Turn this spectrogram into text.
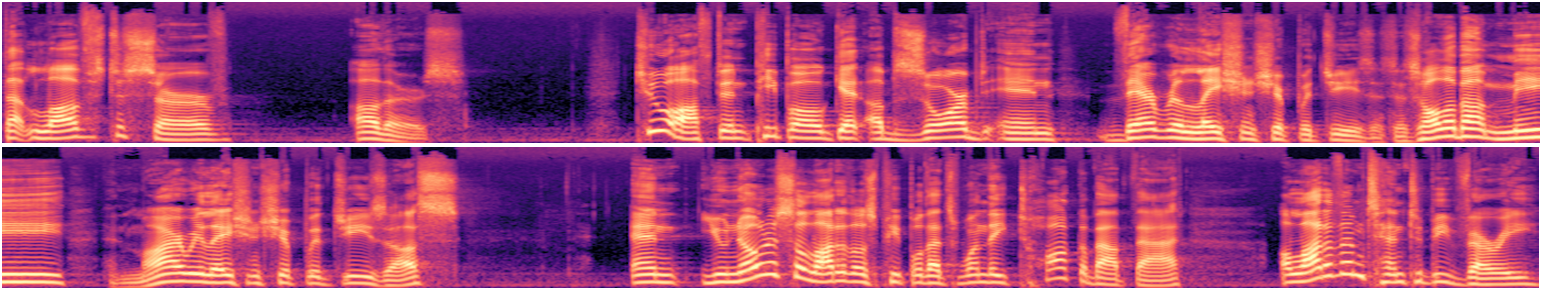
that loves to serve others. Too often, people get absorbed in their relationship with Jesus. It's all about me and my relationship with Jesus. And you notice a lot of those people, that's when they talk about that, a lot of them tend to be very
